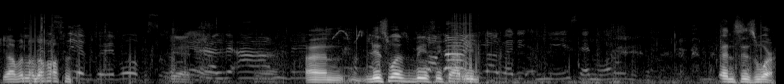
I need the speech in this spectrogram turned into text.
You have another hospital, Slave grave over, so Yeah. yeah. Tell the the and this was basically He already, and he sent one over. fences were.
